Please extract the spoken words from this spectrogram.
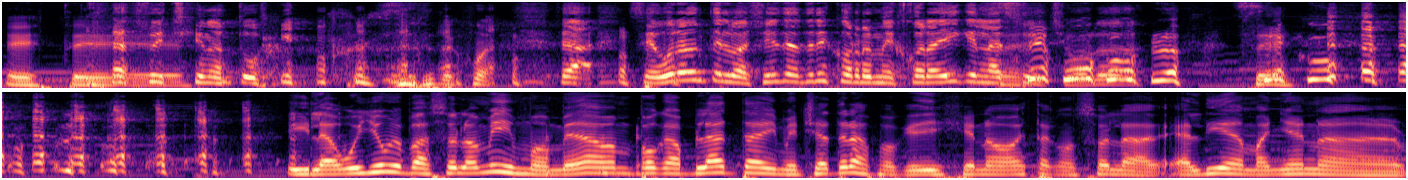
Este. La Switch que no tuvimos. o sea, seguramente el Bayonetta 3 corre mejor ahí que en la Switch, boludo. Sí. seguro. Y la Wii U me pasó lo mismo, me daban poca plata y me eché atrás porque dije, no, esta consola al día de mañana,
